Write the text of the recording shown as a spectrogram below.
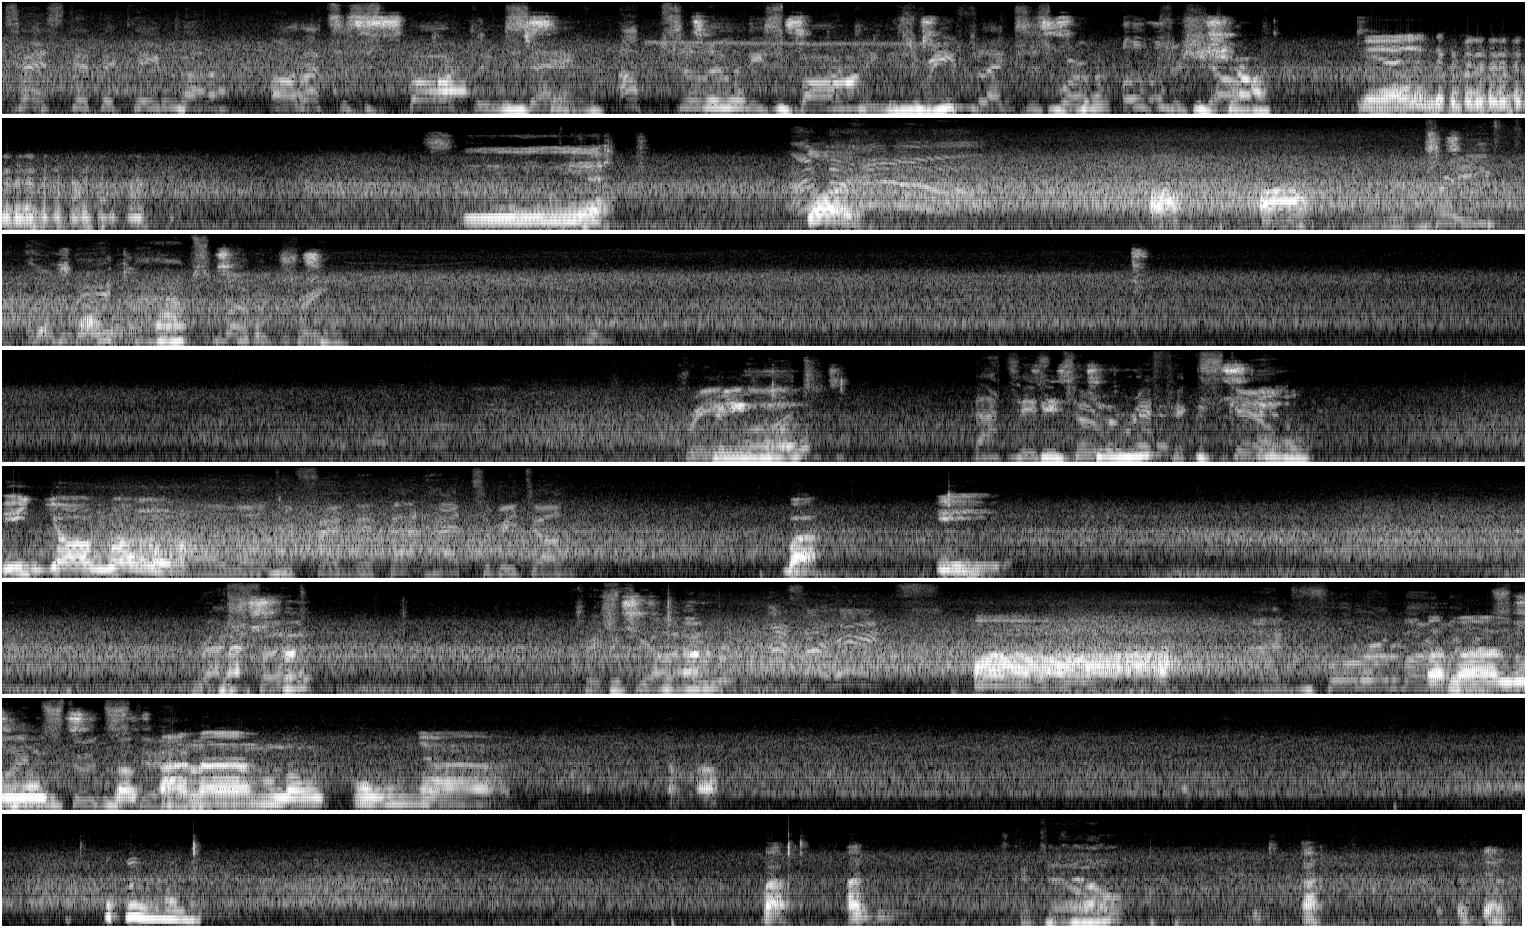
certainly tested the keeper. Oh, that's a sparkling save. Absolutely sparkling. His reflexes were ultra sharp. Yeah. And Goal. Ah, ah. A reprieve, albeit perhaps momentary. Greenwood. That is terrific skill. Hijau gol. Oh, well defended. That had to be done. Mbak. Ih, Rashford. Cristiano has a hit. ah. And for a moment, Terlalu time stood ke still. kanan melengkungnya. Mbak, aduh. Cattell. Ah, kemudian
